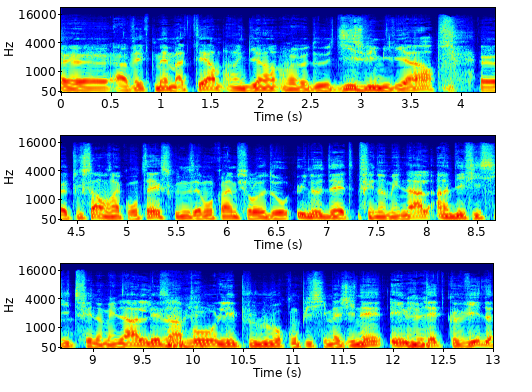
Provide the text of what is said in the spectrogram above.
euh, avec même à terme un gain euh, de 18 milliards. Euh, tout ça dans un contexte où nous avons quand même sur le dos une dette phénoménale, un déficit phénoménal, les impôts oui. les plus lourds qu'on puisse imaginer, et une oui. dette Covid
